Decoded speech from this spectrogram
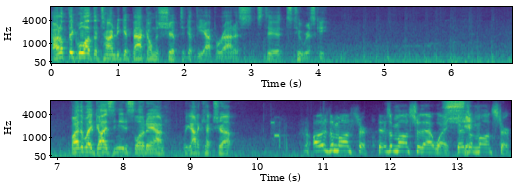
I don't think we'll have the time to get back on the ship to get the apparatus. It's too, it's too risky. By the way, guys, you need to slow down. We gotta catch up. Oh, there's a monster. There's a monster that way. Shit. There's a monster.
